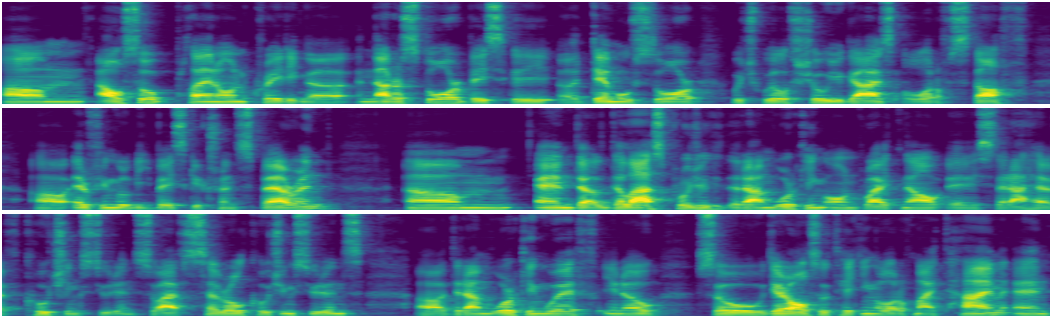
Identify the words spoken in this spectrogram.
um, I also plan on creating a, another store, basically a demo store, which will show you guys a lot of stuff. Uh, everything will be basically transparent. Um, and the, the last project that I'm working on right now is that I have coaching students. So I have several coaching students uh, that I'm working with, you know, so they're also taking a lot of my time and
